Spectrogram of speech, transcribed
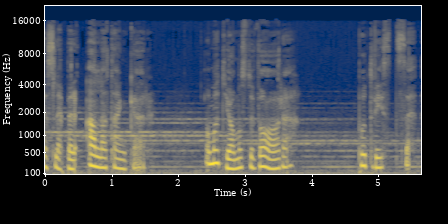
Jag släpper alla tankar om att jag måste vara på ett visst sätt.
